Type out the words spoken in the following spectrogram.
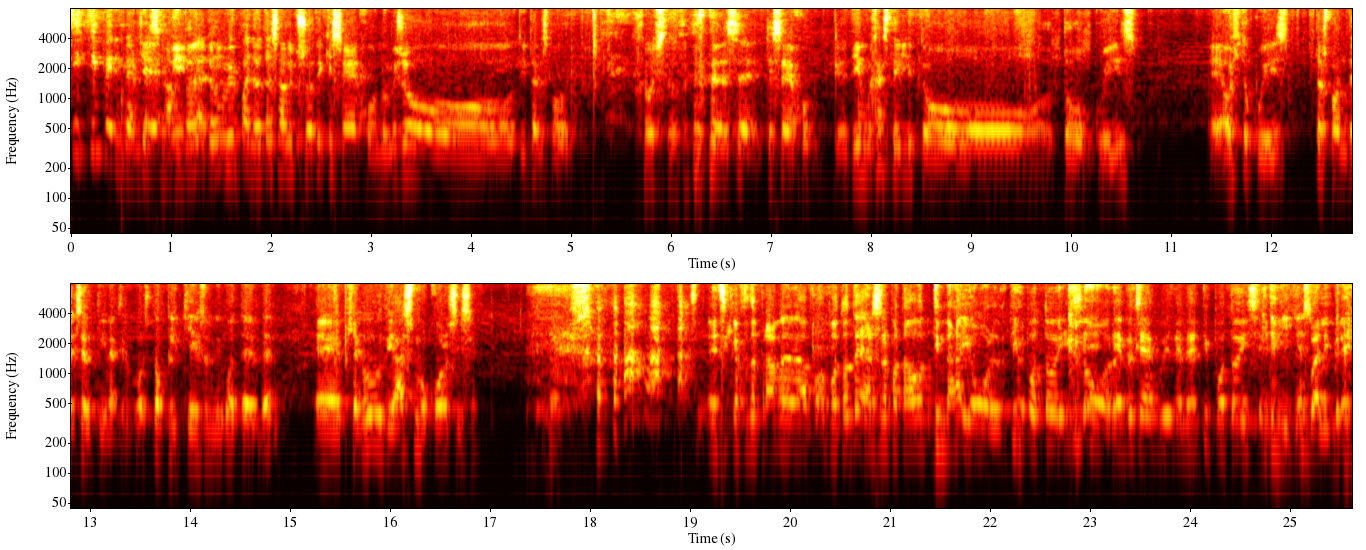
τι, τι περιμένουν Και να συμβεί, αυτό δηλαδή. το έχουμε πει παλιότερα σε άλλο επεισόδιο και σε έχω. Νομίζω ότι ήταν στο... Όχι το. σε, και σε έχω. Γιατί μου είχαν στείλει το, το quiz. Ε, όχι το quiz, τέλος πάντων δεν ξέρω τι είναι ακριβώς, το application ή whatever. Ε, ποιανού διάσημο κόλος είσαι. Έτσι και αυτό το πράγμα από, από τότε άρχισα να πατάω deny all. Τι ποτό είσαι. Ignore. Έπαιξε ένα quiz, δηλαδή, τι ποτό είσαι. Και τι βγήκες; Μπαλίμπρε.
